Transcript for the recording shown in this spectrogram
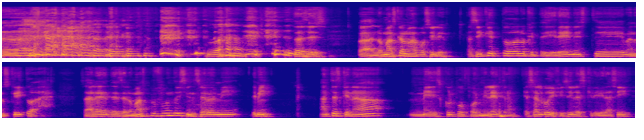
Va. Entonces, va, lo más calmada posible. Así que todo lo que te diré en este manuscrito ah, sale desde lo más profundo y sincero de mí, de mí. Antes que nada, me disculpo por mi letra. Es algo difícil escribir así.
